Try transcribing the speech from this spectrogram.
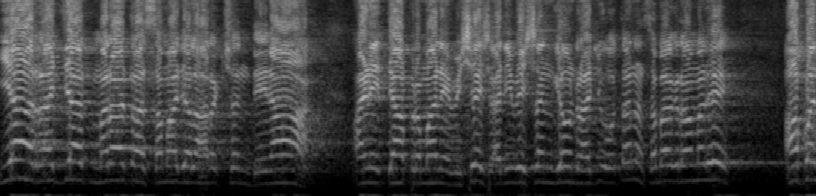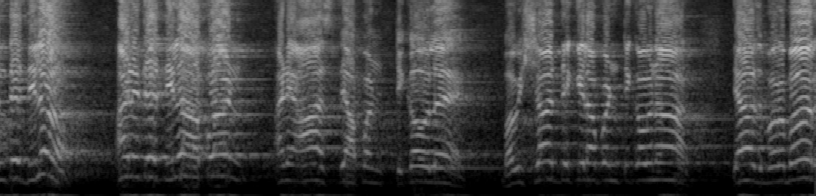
या राज्यात मराठा समाजाला आरक्षण देणार. आणि त्याप्रमाणे विशेष अधिवेशन घेऊन राजू होता ना सभागृहामध्ये आपण ते दिलं. आणि ते दिलं आपण. आणि आज ते आपण टिकवलंय. भविष्यात देखील आपण टिकवणार. त्याचबरोबर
